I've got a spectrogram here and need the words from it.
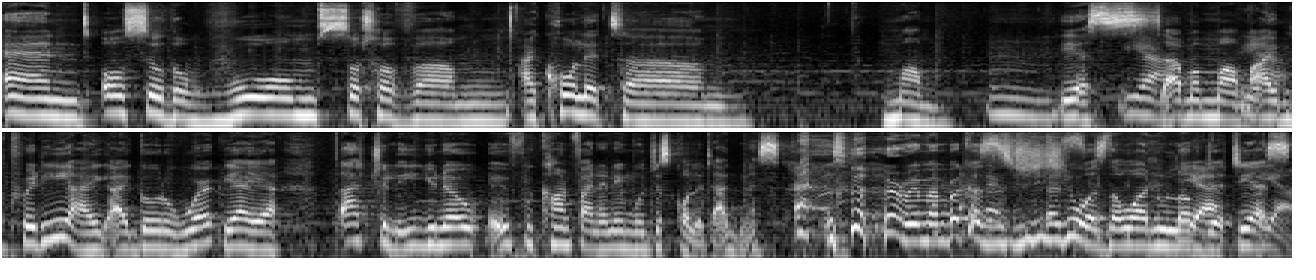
And also the warm sort of, um, I call it um, mum. Mm. Yes, Yeah. I'm a mom. Yeah. I'm pretty. I, I go to work. Yeah, yeah. Actually, you know, if we can't find a name, we'll just call it Agnes. Remember, because she was the one who loved Yeah, it. Yes.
